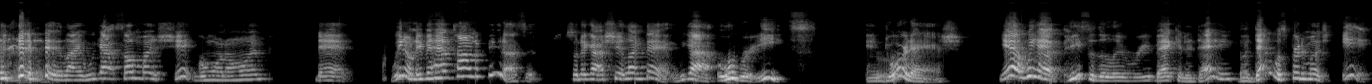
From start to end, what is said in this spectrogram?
Mm-hmm. like we got so much shit going on that we don't even have time to feed ourselves. So they got shit like that. We got Uber Eats and DoorDash. Yeah, we had pizza delivery back in the day, but that was pretty much it.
